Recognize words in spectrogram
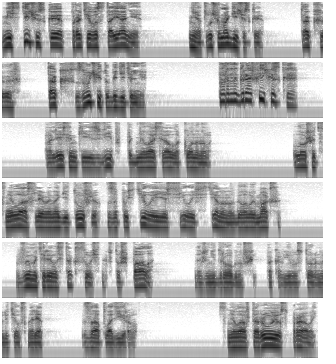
«мистическое противостояние». Нет, лучше магическое. Так, э, так звучит убедительнее. «Порнографическое». По лесенке из ВИП поднялась Алла Кононова. Лошадь сняла с левой ноги туфлю, запустила ее силой в стену над головой Макса. Выматерилась так сочно, что шпала, даже не дрогнувший, пока в его сторону летел снаряд, зааплодировал. Сняла вторую с правой,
